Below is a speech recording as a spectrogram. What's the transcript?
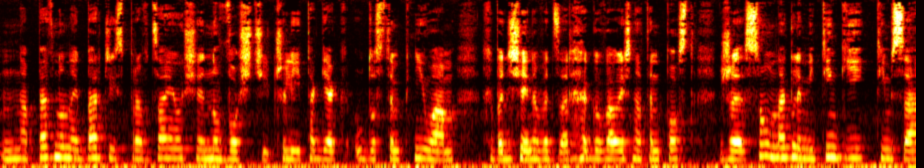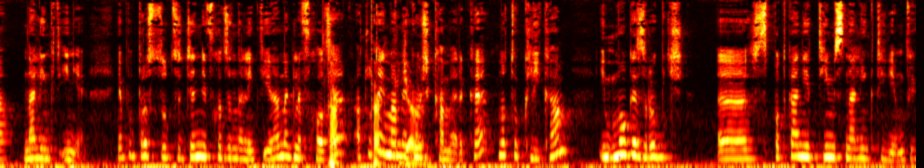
Na pewno najbardziej sprawdzają się nowości, czyli tak jak udostępniłam, chyba dzisiaj nawet zareagowałeś na ten post, że są nagle meetingi Teamsa na LinkedInie. Ja po prostu codziennie wchodzę na LinkedIna, nagle wchodzę, tak, a tutaj tak, mam widziałem. jakąś kamerkę, no to klikam i mogę zrobić spotkanie Teams na LinkedInie. Mówię,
